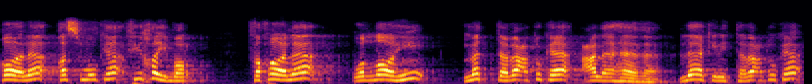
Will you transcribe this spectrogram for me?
قال قسمك في خيبر. فقال والله ما اتبعتك على هذا لكن اتبعتك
